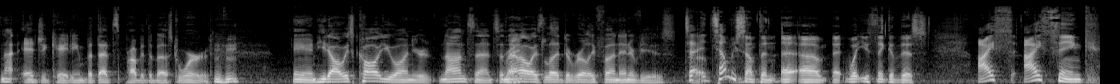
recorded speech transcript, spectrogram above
not educating, but that's probably the best word. Mm-hmm. And he'd always call you on your nonsense, and right. that always led to really fun interviews. T- tell me something. Uh, uh, what you think of this? I th- I think,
